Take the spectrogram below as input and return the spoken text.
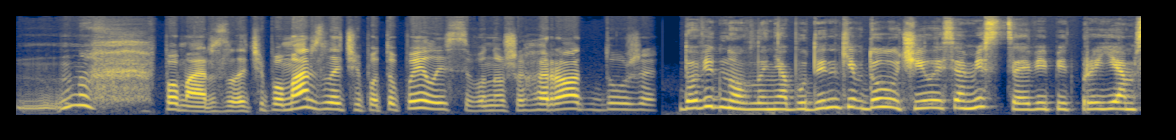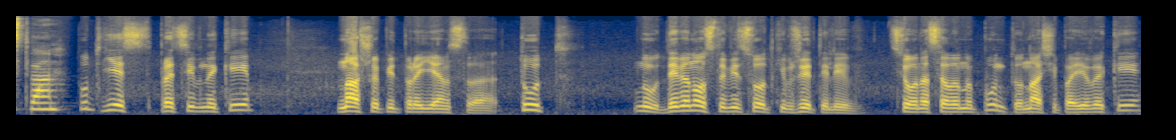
Ну, померзли, чи померзли, чи потопились, воно ж град дуже. До відновлення будинків долучилися місцеві підприємства. Тут є працівники нашого підприємства. Тут ну, 90% жителів цього населеного пункту наші пайовики.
